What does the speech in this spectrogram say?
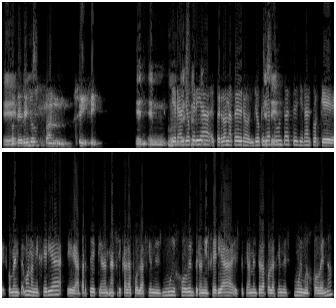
Eh, Entonces ellos van, sí, sí. Gerald, yo quería, perdona Pedro, yo quería preguntarte, Gerald, porque comenta, bueno, Nigeria, eh, aparte de que en África la población es muy joven, pero Nigeria especialmente la población es muy, muy joven, ¿no?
